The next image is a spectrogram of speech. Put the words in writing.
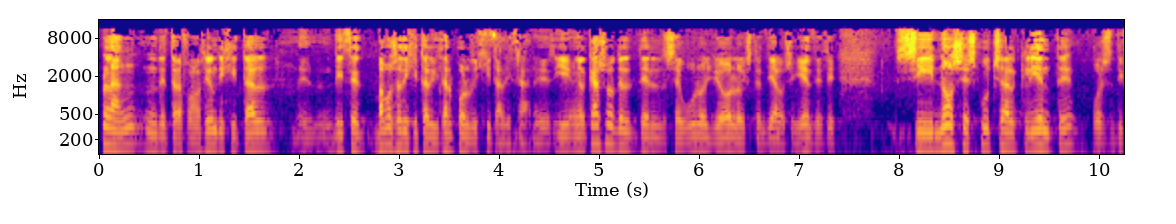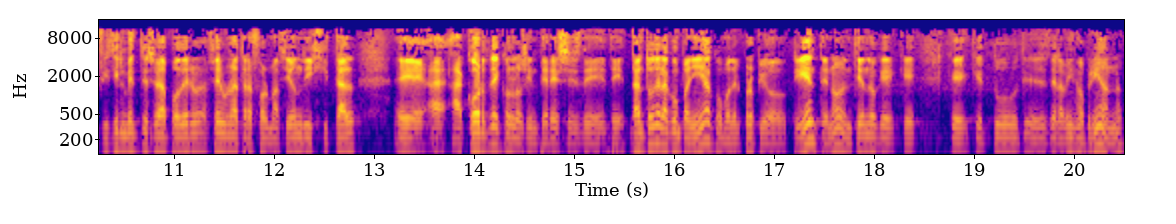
plan de transformación digital dice vamos a digitalizar por digitalizar. Y en el caso del, del seguro yo lo extendía a lo siguiente, es decir, si no se escucha al cliente, pues difícilmente se va a poder hacer una transformación digital eh, acorde con los intereses de, tanto de la compañía como del propio cliente, ¿no? Entiendo que, que, que, tú eres de la misma opinión, ¿no?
